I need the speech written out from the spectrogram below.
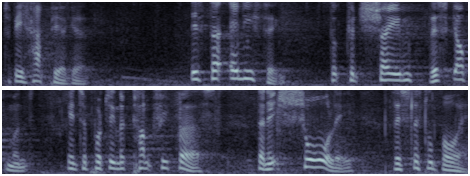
to be happy again. Is there anything that could shame this government into putting the country first, then it's surely this little boy.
